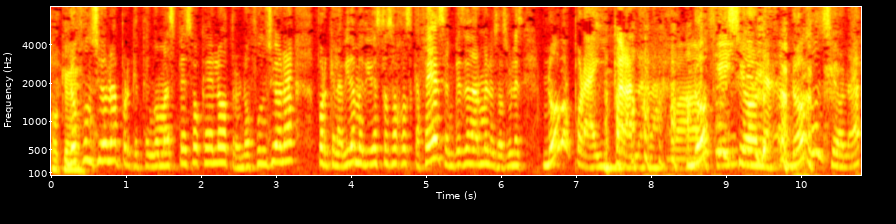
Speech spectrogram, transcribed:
Ok. No funciona porque tengo más peso que el otro. No funciona porque la vida me dio estos ojos cafés en vez de darme los azules. No va por ahí para nada. No funciona. No funciona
